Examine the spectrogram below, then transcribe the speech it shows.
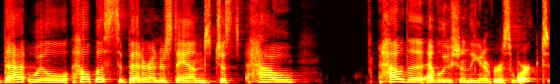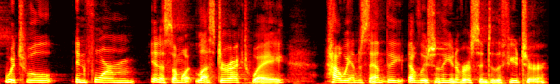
that will help us to better understand just how how the evolution of the universe worked, which will inform in a somewhat less direct way how we understand the evolution of the universe into the future.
